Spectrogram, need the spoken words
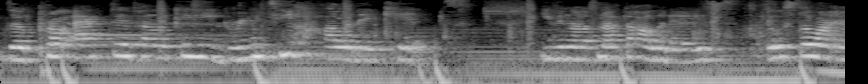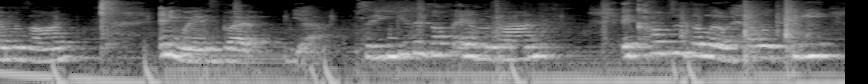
the Proactiv Hello Kitty Green Tea Holiday Kit. Even though it's not the holidays, it was still on Amazon. Anyways, but yeah. So you can get this off of Amazon. It comes with a little Hello Kitty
